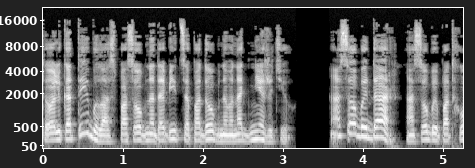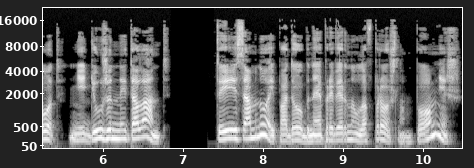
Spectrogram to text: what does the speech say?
Только ты была способна добиться подобного над нежитью. Особый дар, особый подход, недюжинный талант. Ты со мной подобное провернула в прошлом, помнишь?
